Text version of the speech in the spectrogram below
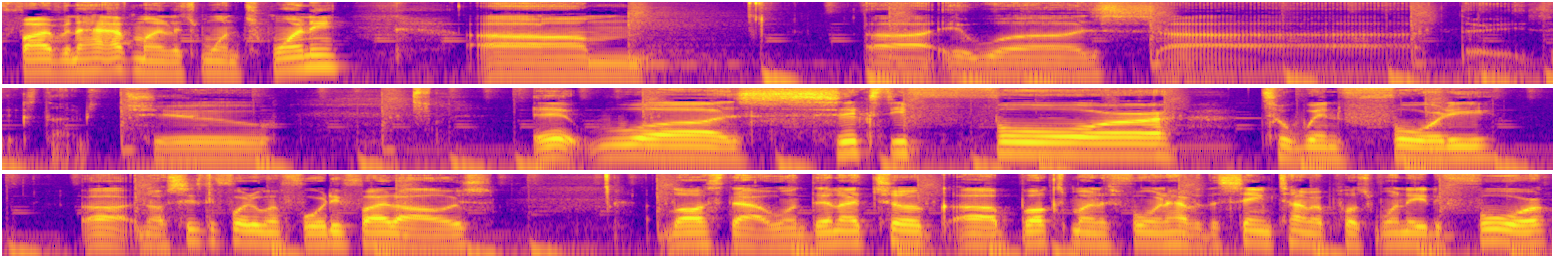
five and a half, minus 120. Um, uh, it was uh, 36 times two. It was 64 to win 40. Uh, no, 64 to win $45. Lost that one. Then I took uh, Bucks minus four and a half at the same time at plus 184.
